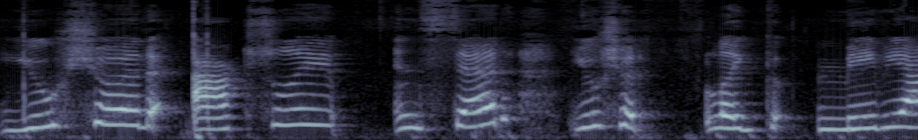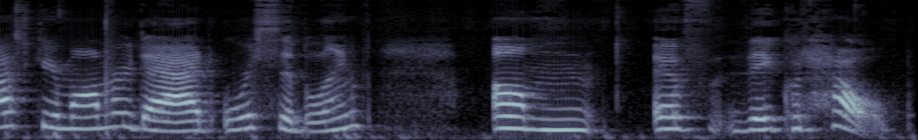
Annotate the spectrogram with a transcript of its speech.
you should actually instead you should like maybe ask your mom or dad or sibling um if they could help.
